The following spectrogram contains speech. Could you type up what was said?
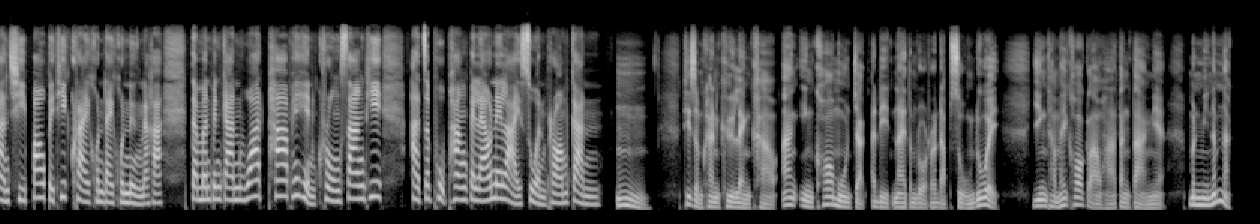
การชี้เป้าไปที่ใครคนใดคนหนึ่งนะคะ แต่มันเป็นการวาดภาพให้เห็นโครงสร้างที่อาจจะผุพังไปแล้วในหลายส่วนพร้อมกัน อืม ที่สำคัญคือแหล่งข่าวอ้างอิงข้อมูลจากอดีตนายตำรวจระดับสูงด้วย ยิ่งทำให้ข้อกล่าวหาต่างๆ เนี่ยมันมีน้ำหนัก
